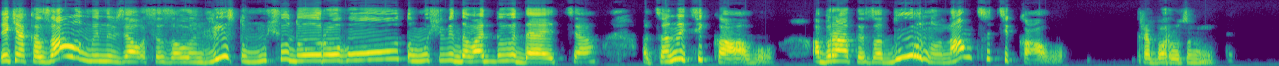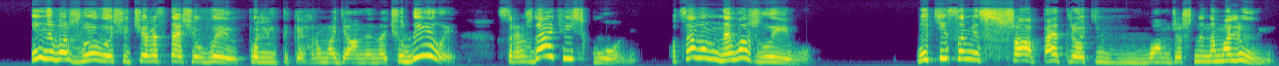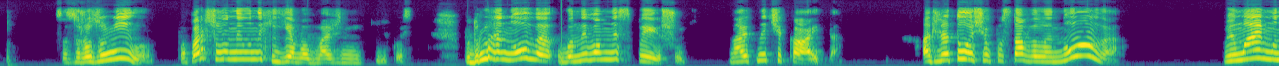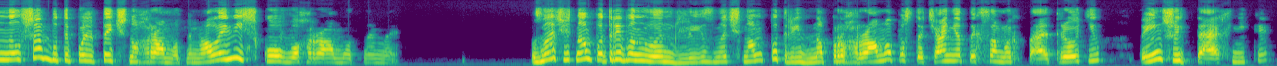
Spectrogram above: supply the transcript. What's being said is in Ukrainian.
Як я казала, ми не взялися за ленд-ліз, тому що дорого, тому що віддавати доведеться. А це не цікаво. А брати за дурно нам це цікаво. Треба розуміти. І неважливо, що через те, що ви, політики, громадяни, начудили, страждають військові. Оце вам не важливо. Ну, ті самі США, Петріотів вам же ж не намалюють. Це зрозуміло. По-перше, вони у них є в обмеженій кількості. По-друге, нове вони вам не спишуть, навіть не чекайте. А для того, щоб поставили нове, ми маємо не лише бути політично грамотними, але й військово грамотними. Значить, нам потрібен ленд-ліз, значить, нам потрібна програма постачання тих самих патріотів та іншої техніки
